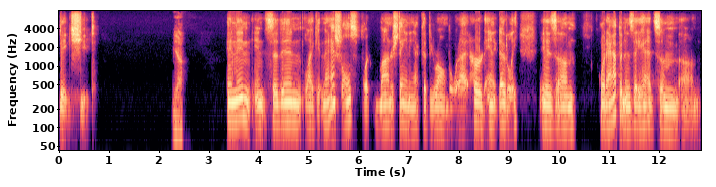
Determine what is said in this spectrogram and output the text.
big shoot? Yeah, And then, and so then, like at nationals, what my understanding, I could be wrong, but what I had heard anecdotally is um, what happened is they had some um,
